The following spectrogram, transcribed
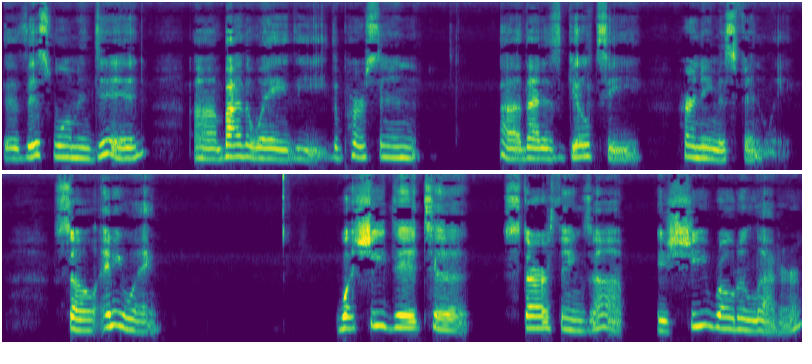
this woman did uh, by the way, the, the person uh, that is guilty, her name is Findley. So anyway, what she did to stir things up is she wrote a letter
